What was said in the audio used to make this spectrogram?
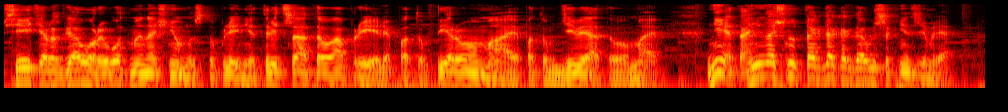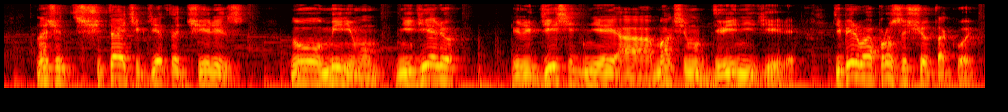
все эти разговоры, вот мы начнем наступление 30 апреля, потом 1 мая, потом 9 мая. Нет, они начнут тогда, когда высохнет земля. Значит, считайте где-то через, ну, минимум неделю или 10 дней, а максимум 2 недели. Теперь вопрос еще такой –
